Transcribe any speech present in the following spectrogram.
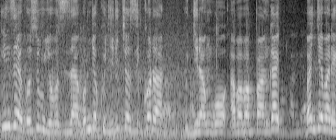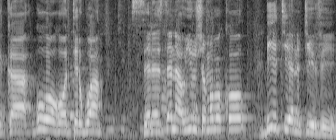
inzego z'ubuyobozi zagombye kugira icyo zikora kugira ngo aba bapanga bajye bareka guhohoterwa. Celestin ntawuyirusha amaboko btn tv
